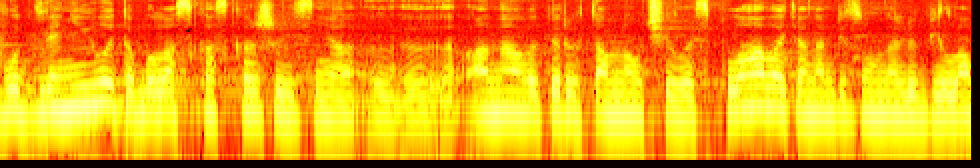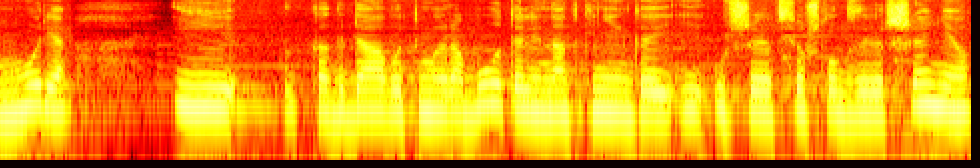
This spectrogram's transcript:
вот для нее это была сказка жизни. Э, она, во-первых, там научилась плавать, она безумно любила море. И когда вот мы работали над книгой, и уже все шло к завершению,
